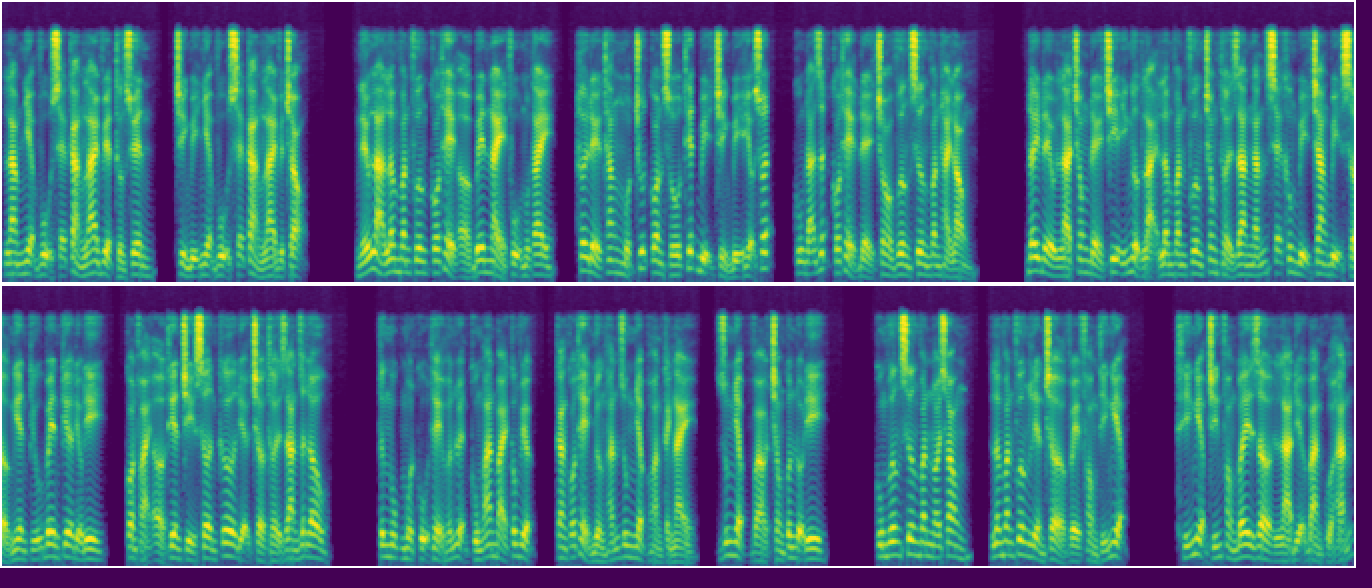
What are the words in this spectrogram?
làm nhiệm vụ sẽ càng lai việt thường xuyên, chỉnh bị nhiệm vụ sẽ càng lai việt trọng. Nếu là lâm văn phương có thể ở bên này phụ một tay, hơi để thăng một chút con số thiết bị chỉnh bị hiệu suất, cũng đã rất có thể để cho vương sương văn hài lòng. Đây đều là trong đề chi ý ngược lại lâm văn phương trong thời gian ngắn sẽ không bị trang bị sở nghiên cứu bên kia điều đi, còn phải ở thiên trì sơn cơ địa chờ thời gian rất lâu từng mục một cụ thể huấn luyện cùng an bài công việc, càng có thể nhường hắn dung nhập hoàn cảnh này, dung nhập vào trong quân đội đi. Cùng vương sương văn nói xong, lâm văn phương liền trở về phòng thí nghiệm. Thí nghiệm chín phòng bây giờ là địa bàn của hắn.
